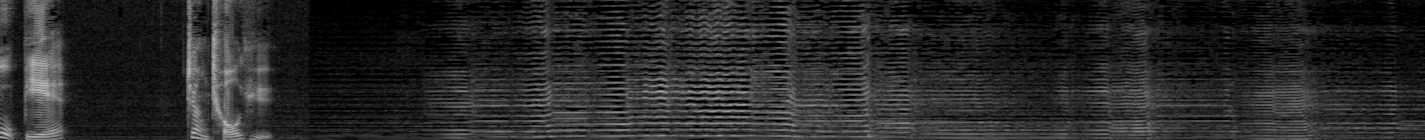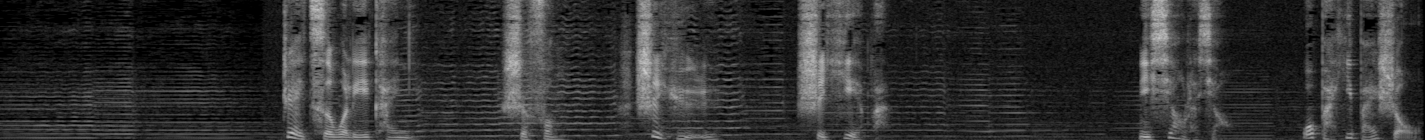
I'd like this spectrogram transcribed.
赋别，郑愁予。这次我离开你，是风，是雨，是夜晚。你笑了笑，我摆一摆手。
